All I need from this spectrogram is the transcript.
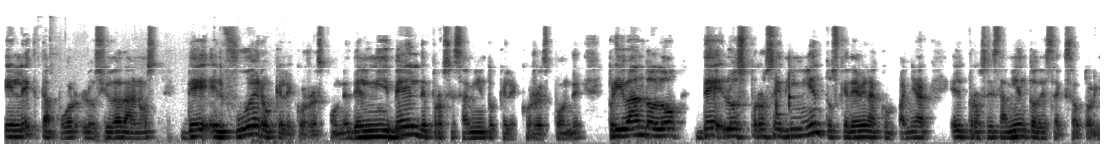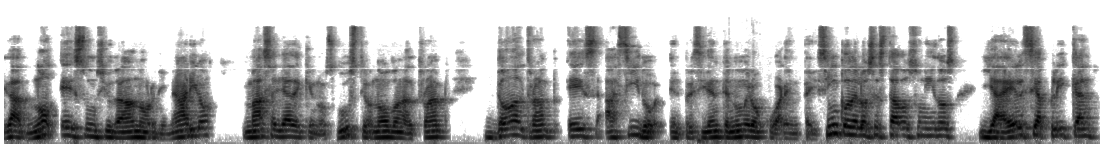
electa por los ciudadanos del fuero que le corresponde, del nivel de procesamiento que le corresponde, privándolo de los procedimientos que deben acompañar el procesamiento de esa ex autoridad. No es un ciudadano ordinario, más allá de que nos guste o no Donald Trump, Donald Trump es, ha sido el presidente número 45 de los Estados Unidos y a él se aplican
